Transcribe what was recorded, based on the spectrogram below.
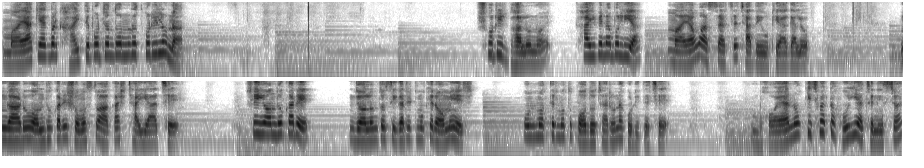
মায়াকে একবার খাইতে পর্যন্ত অনুরোধ করিল না। শরীর ভালো নয়, খাইবে না বলিয়া মায়াও আস্তে আস্তে ছাদে উঠিয়া গেল। গাঢ় অন্ধকারে সমস্ত আকাশ ছাইয়া আছে। সেই অন্ধকারে জ্বলন্ত সিগারেট মুখে রমেশ উন্মত্তের মতো পদচারণা করিতেছে। ভয়ানক কিছু একটা হইয়াছে, নিশ্চয়?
